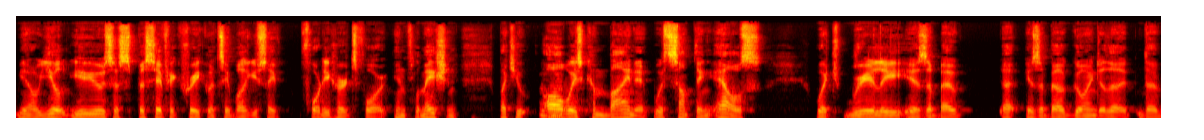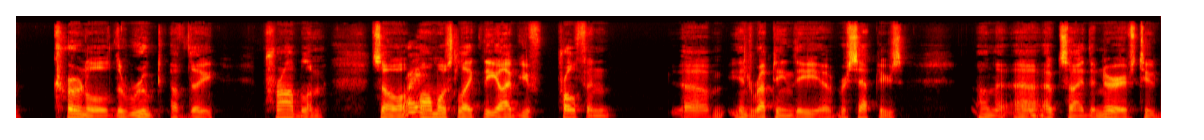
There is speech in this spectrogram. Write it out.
you know you you use a specific frequency. Well, you say 40 hertz for inflammation, but you mm-hmm. always combine it with something else, which really is about uh, is about going to the the kernel, the root of the problem. So right. almost like the ibuprofen um, interrupting the uh, receptors on the uh, mm-hmm. outside the nerves to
